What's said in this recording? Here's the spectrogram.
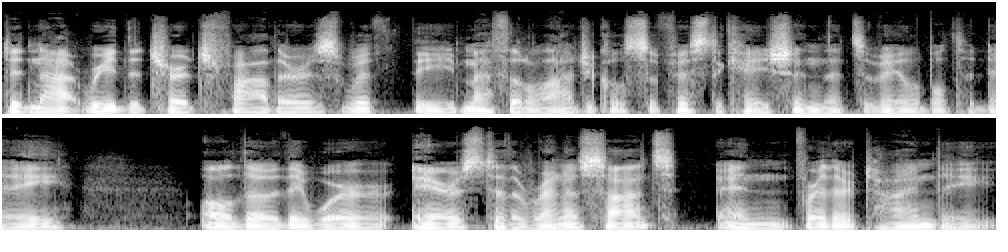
did not read the church fathers with the methodological sophistication that's available today although they were heirs to the Renaissance, and for their time, they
